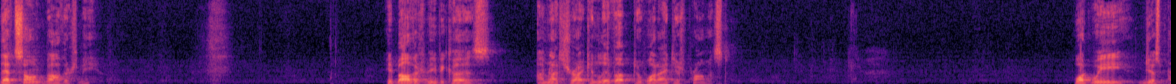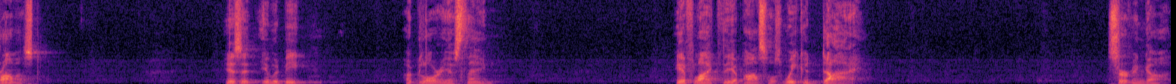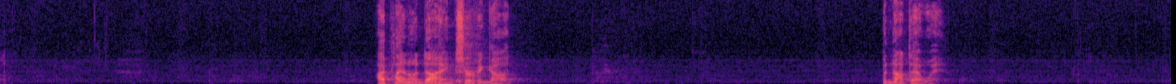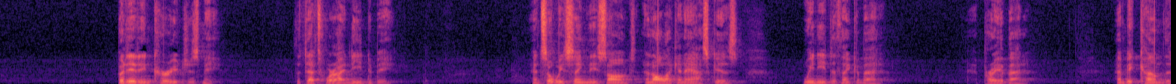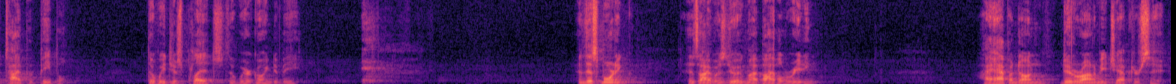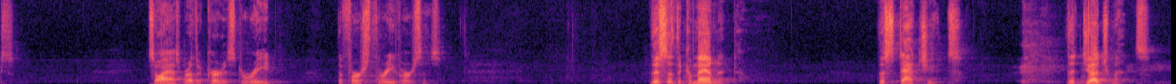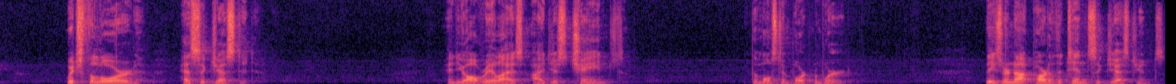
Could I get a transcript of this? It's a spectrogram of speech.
That song bothers me. It bothers me because I'm not sure I can live up to what I just promised. What we just promised is that it would be a glorious thing if, like the apostles, we could die serving God. I plan on dying serving God. But not that way. But it encourages me that that's where I need to be. And so we sing these songs, and all I can ask is we need to think about it, pray about it, and become the type of people that we just pledged that we're going to be. And this morning, as I was doing my Bible reading, I happened on Deuteronomy chapter 6. So I asked Brother Curtis to read the first three verses. This is the commandment, the statutes, the judgments which the Lord has suggested. And you all realize I just changed the most important word. These are not part of the 10 suggestions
